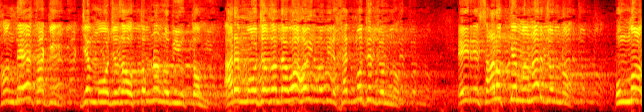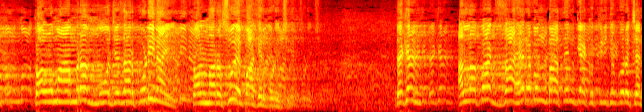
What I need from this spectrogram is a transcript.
সন্দেহে থাকি যে মোজেজা উত্তম না নবী উত্তম? আরে মোজেজা দেওয়া হয় নবীর খেদমতের জন্য। এই রেসালতকে মানার জন্য। উম্মত, কলমা আমরা মোজেজার পড়ি নাই, কলমা রসুলে পাকের পড়েছি। দেখেন, আল্লাহ পাক জাহের এবং বাতিনকে একত্রিত করেছেন।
